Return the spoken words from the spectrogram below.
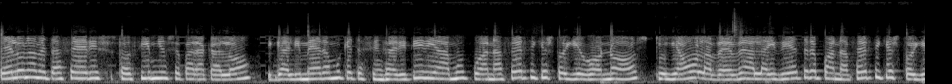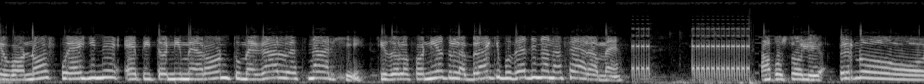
Θέλω να μεταφέρεις στο Θήμιο, σε παρακαλώ, την καλημέρα μου και τα συγχαρητήριά μου που αναφέρθηκε στο γεγονός, και για όλα βέβαια, αλλά ιδιαίτερα που αναφέρθηκε στο γεγονός που έγινε επί των ημερών του Μεγάλου Εθνάρχη. Τη δολοφονία του Λαμπράκη που δεν την αναφέραμε. Αποστόλη, παίρνω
